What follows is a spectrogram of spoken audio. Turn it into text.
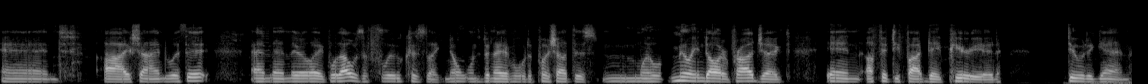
and I shined with it. And then they're like, well, that was a fluke because like no one's been able to push out this million dollar project in a 55 day period. Do it again.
